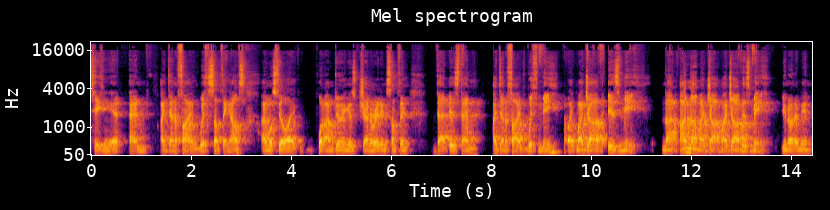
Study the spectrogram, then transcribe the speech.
taking it and identifying with something else. I almost feel like what I'm doing is generating something that is then identified with me. Like my job is me, not I'm not my job. My job is me. You know what I mean?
